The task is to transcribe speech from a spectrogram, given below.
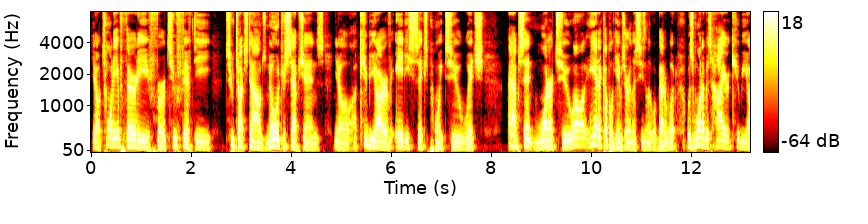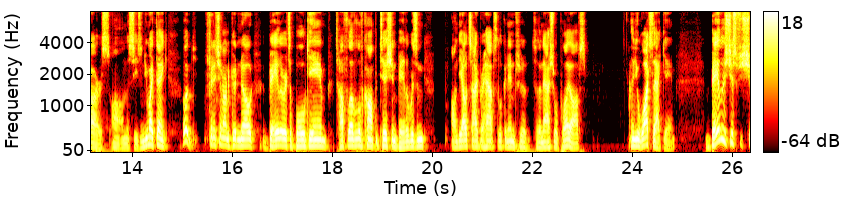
you know, 20 of 30 for 250, two touchdowns, no interceptions, you know, a QBR of 86.2, which absent one or two. Well, he had a couple games early in the season that were better. What was one of his higher QBRs on the season? You might think, look, finishing on a good note. Baylor, it's a bowl game, tough level of competition. Baylor was in, on the outside, perhaps looking into to the national playoffs. And you watch that game. Baylor's just sh-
